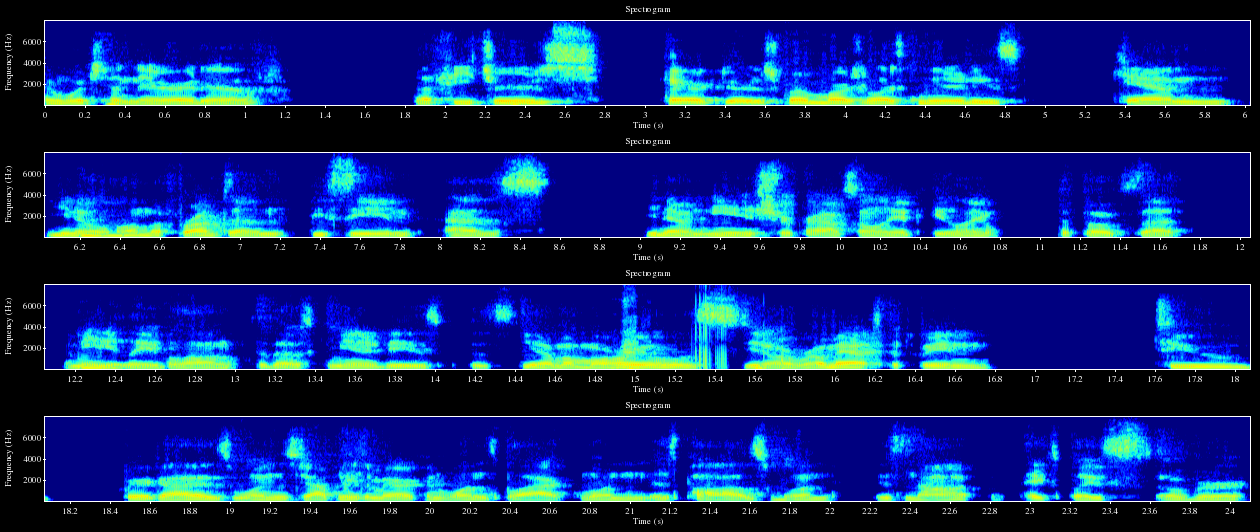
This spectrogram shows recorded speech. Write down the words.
in which a narrative that features characters from marginalized communities can, you know, mm-hmm. on the front end be seen as, you know, niche or perhaps only appealing to folks that immediately mm. belong to those communities because you know Memorial is you know a romance between two queer guys. One is Japanese American, one is black, one is pause, one is not. It takes place over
